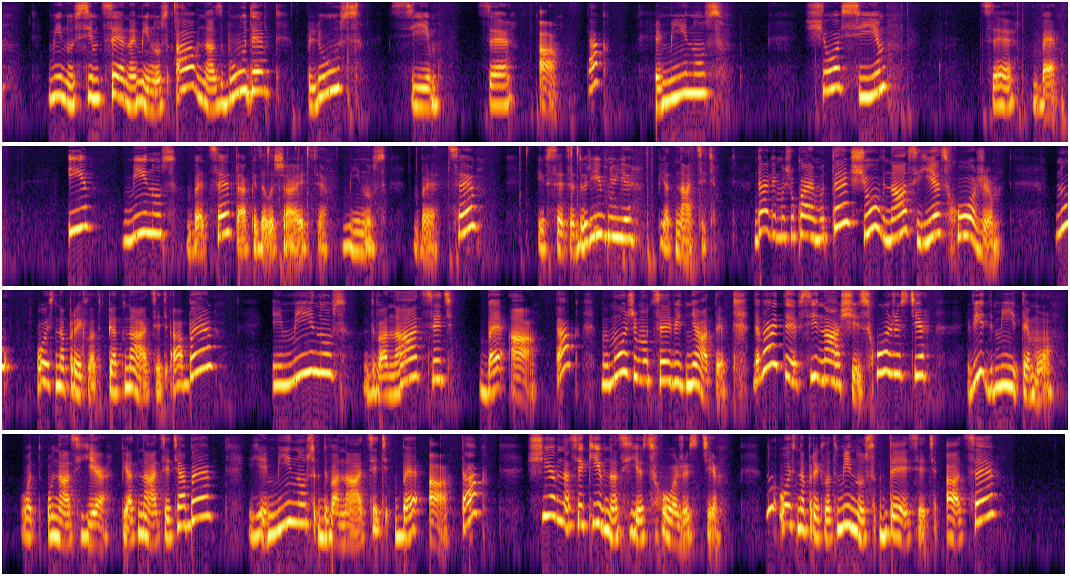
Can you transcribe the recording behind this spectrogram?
мінус 7С на мінус А в нас буде плюс 7С А. Так? Мінус що 7 це Б. І мінус BC так і залишається мінус BC. І все це дорівнює 15. Далі ми шукаємо те, що в нас є схожим. Ну, ось, наприклад, 15АБ і мінус 12БА. Так, ми можемо це відняти. Давайте всі наші схожості відмітимо. От у нас є 15АБ, є мінус 12БА. Так? Ще в нас, які в нас є схожості? Ну, ось, наприклад, мінус 10АЦ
